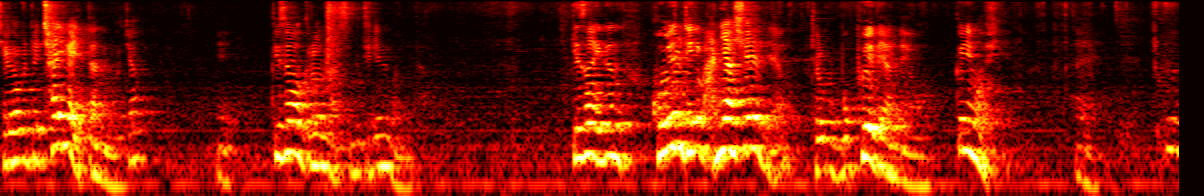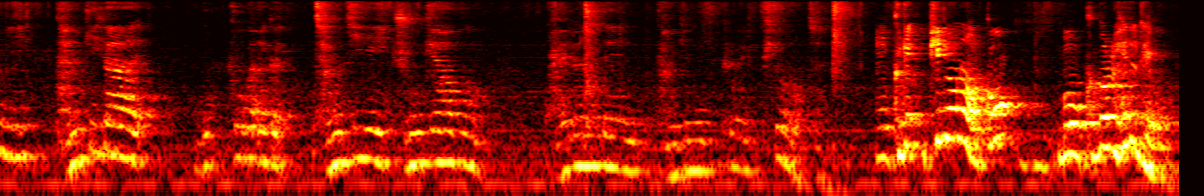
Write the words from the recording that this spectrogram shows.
제가 볼 때 차이가 있다는 거죠. 예. 그래서 그런 말씀을 드리는 겁니다. 그래서 이건 고민을 되게 많이 하셔야 돼요. 결국 목표에 대한 내용 끊임없이. 예. 그럼 이 단기가 목표가 그러니까 장기 중기하고 관련된 단기 목표의 필요는 없잖아요. 예, 그래 필요는 없고 뭐 그걸 해도 되고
